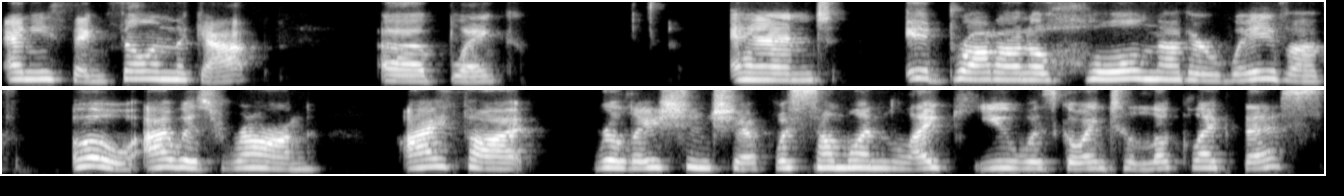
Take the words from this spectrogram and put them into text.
anything, fill in the gap, uh, blank and it brought on a whole nother wave of, oh, I was wrong. I thought relationship with someone like you was going to look like this.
